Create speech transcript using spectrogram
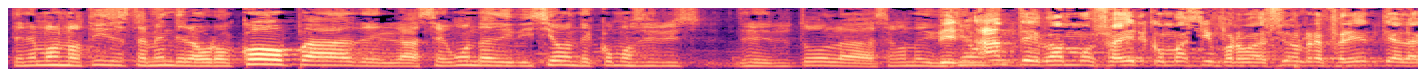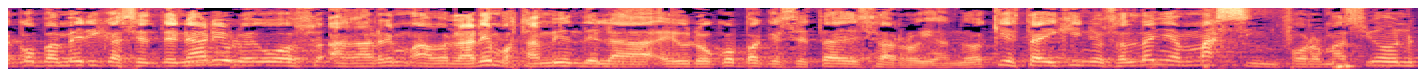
Tenemos noticias también de la Eurocopa, de la segunda división, de cómo se disputó la segunda Bien, división. antes vamos a ir con más información referente a la Copa América Centenario, luego hablaremos también de la Eurocopa que se está desarrollando. Aquí está Higinio Saldaña, más información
